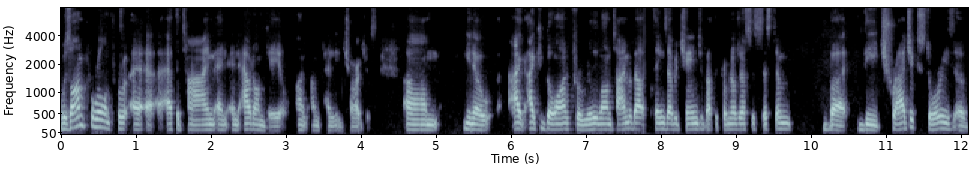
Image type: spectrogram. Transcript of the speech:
was on parole at the time and, and out on bail on, on pending charges. Um, you know, I, I could go on for a really long time about things I would change about the criminal justice system, but the tragic stories of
